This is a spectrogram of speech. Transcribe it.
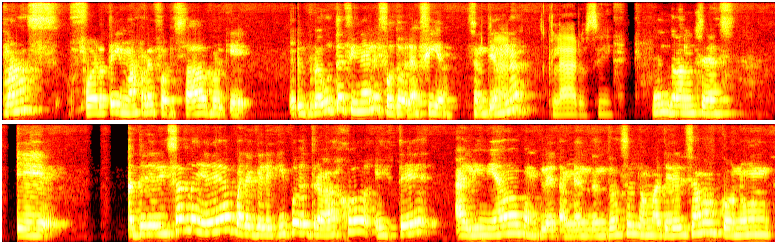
más fuerte y más reforzada porque el producto final es fotografía, ¿se entiende? Claro, sí. Entonces, eh, materializar la idea para que el equipo de trabajo esté alineado completamente. Entonces lo materializamos con un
